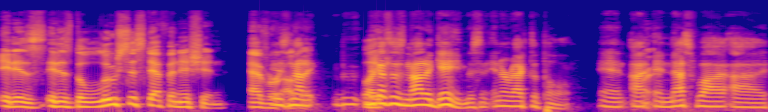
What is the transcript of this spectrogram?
it is it is the loosest definition ever. it's not it. a, because Like- it's not a game. It's an interactive poem, and I Right. and that's why I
